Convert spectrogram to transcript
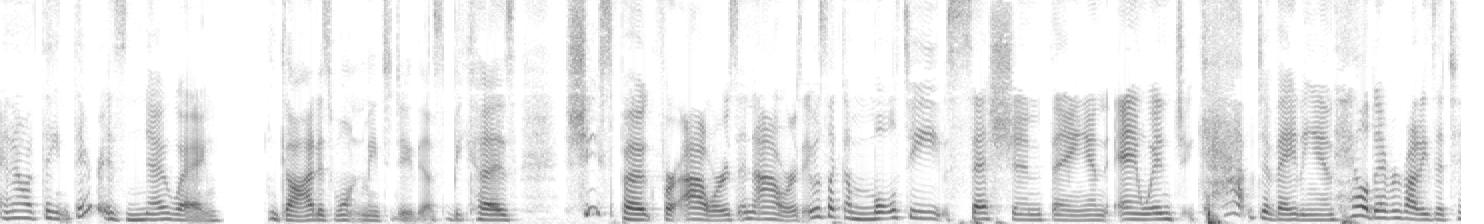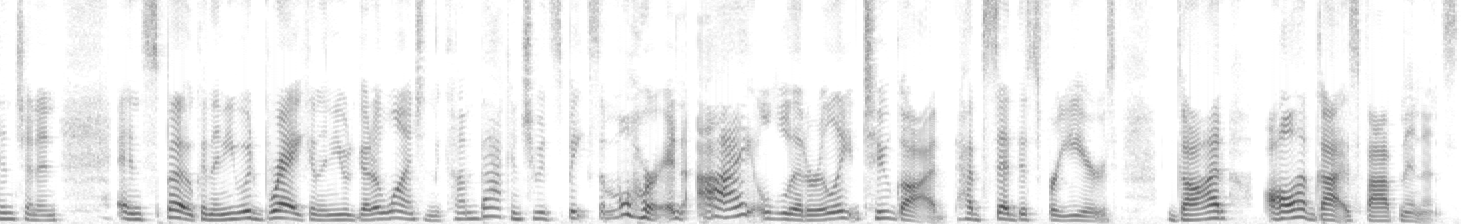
and I would think, there is no way God is wanting me to do this because she spoke for hours and hours. It was like a multi session thing and, and when captivating and held everybody's attention and, and spoke. And then you would break and then you would go to lunch and then come back and she would speak some more. And I literally to God have said this for years. God, all I've got is five minutes.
